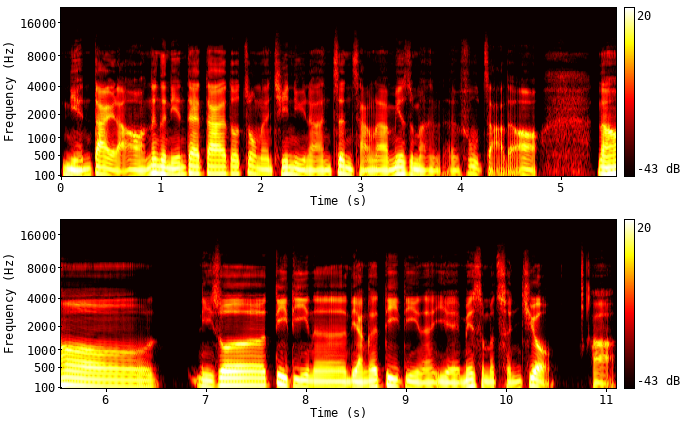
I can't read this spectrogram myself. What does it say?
年代了啊，那个年代大家都重男轻女啦，很正常啦，没有什么很很复杂的啊。然后你说弟弟呢，两个弟弟呢也没什么成就啊，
